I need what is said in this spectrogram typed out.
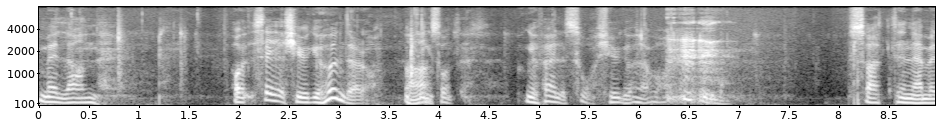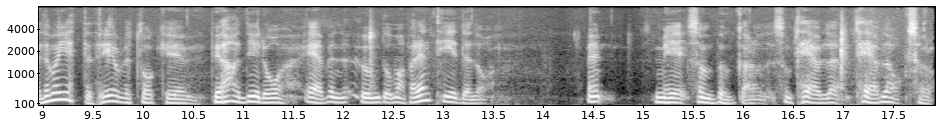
mellan, ja, säg 2000 då. Någonting sånt. Ungefär så, 2000 var det. Så att, nej men det var jättetrevligt och eh, vi hade ju då även ungdomar på den tiden då. Men med, som buggar och som tävlar, tävlar också då.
